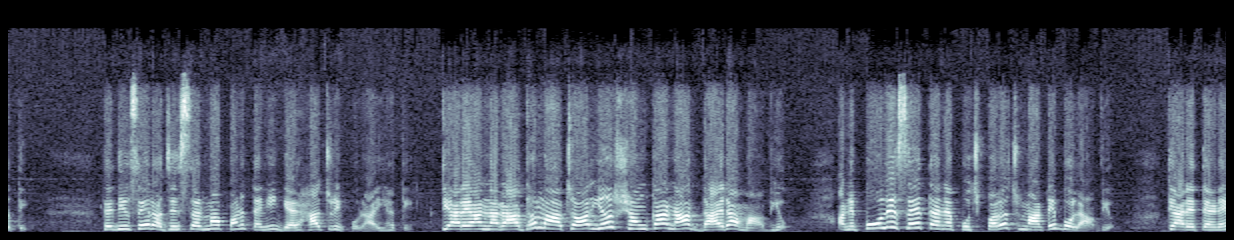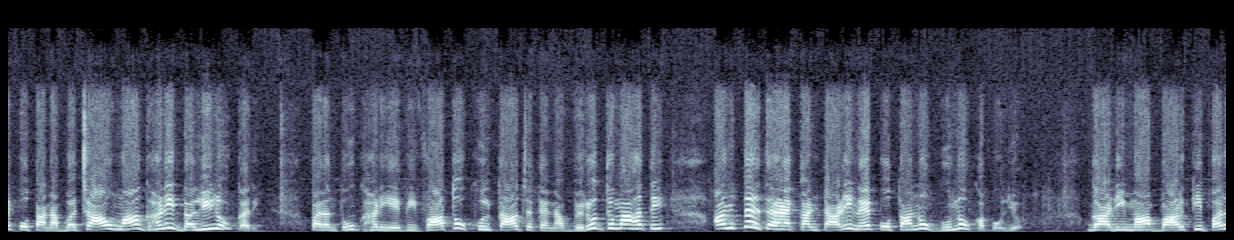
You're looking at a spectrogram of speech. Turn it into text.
હતી. તે દિવસે રજિસ્ટરમાં પણ તેની ગેરહાજરી પુરાઈ હતી. ત્યારે આ નરાધમ આચાર્ય શંકાના દાયરામાં આવ્યો અને પોલીસે તેને પૂછપરછ માટે બોલાવ્યો. ત્યારે તેણે પોતાના બચાવમાં ઘણી દલીલો કરી, પરંતુ ઘણી એવી વાતો ખુલતા જે તેના વિરુદ્ધમાં હતી. અંતે તેણે કંટાળીને પોતાનો ગુનો કબૂલ્યો. ગાડીમાં બાળકી પર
